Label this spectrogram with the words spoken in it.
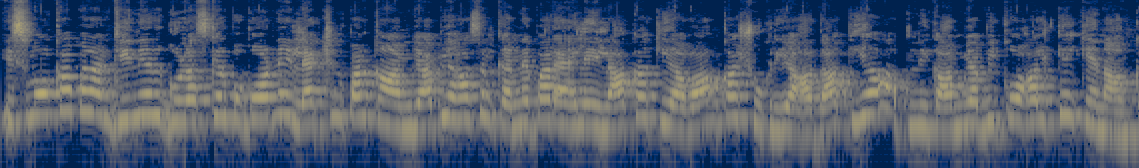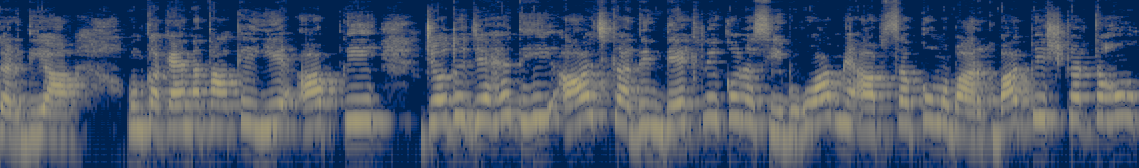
इस मौका पर इंजीनियर गुलस्कर बगौर ने इलेक्शन पर कामयाबी हासिल करने पर अहले इलाका की आवाम का शुक्रिया अदा किया, अपनी कामयाबी को हल्के के नाम कर दिया। उनका कहना था कि ये आपकी जदोजहद ही आज का दिन देखने को नसीब हुआ। मैं आप सबको मुबारकबाद पेश करता हूँ।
